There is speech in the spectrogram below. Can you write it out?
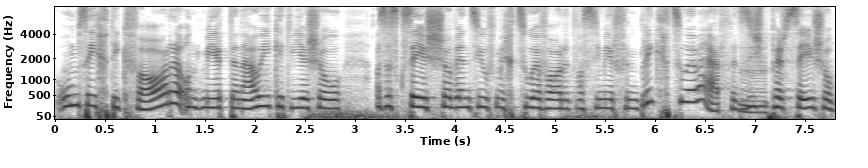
umsichtig fahre und mir dann auch irgendwie schon, also es siehst schon, wenn sie auf mich zufahren, was sie mir für einen Blick zuwerfen. Das Mhm. ist per se schon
